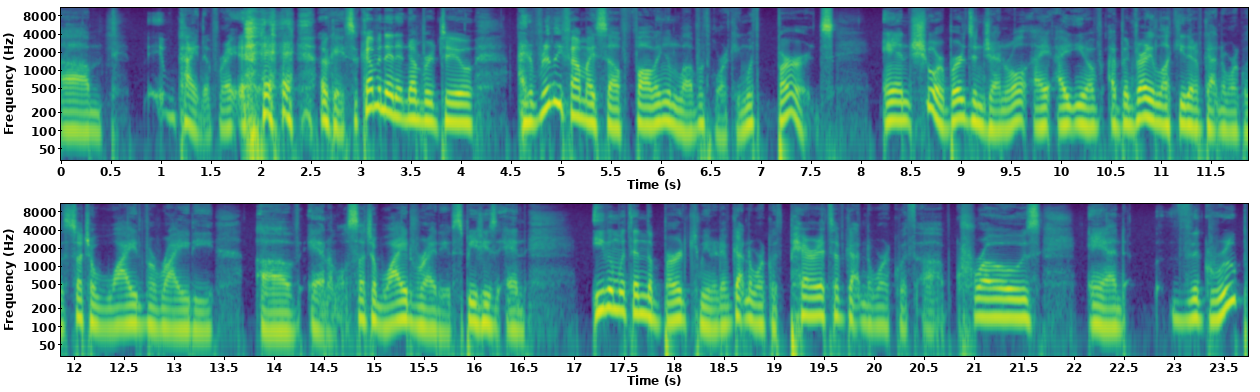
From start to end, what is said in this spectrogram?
Um, kind of, right? okay, so coming in at number two, I really found myself falling in love with working with birds. And sure, birds in general, I, I, you know, I've been very lucky that I've gotten to work with such a wide variety of animals, such a wide variety of species. And even within the bird community, I've gotten to work with parrots, I've gotten to work with uh, crows, and the group,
